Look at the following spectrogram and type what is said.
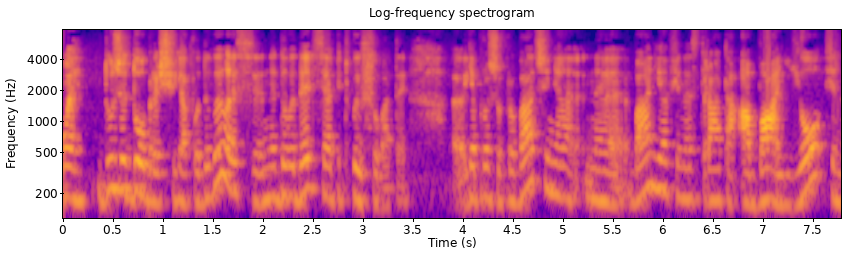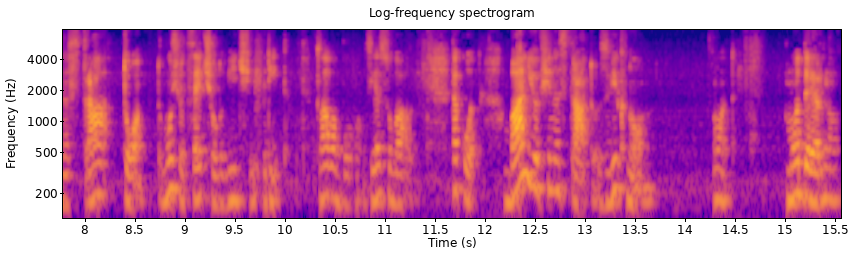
Ой, дуже добре, що я подивилась, не доведеться підписувати. Е, Я прошу пробачення, не баня фінестрата, а баньо фінестрато, тому що це чоловічий рід. Слава Богу, з'ясували. Так от, баньо фінестрато з вікном. От, модерно.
